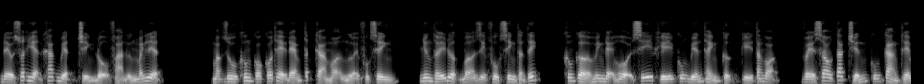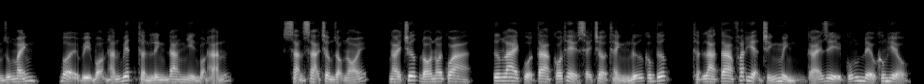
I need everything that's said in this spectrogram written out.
đều xuất hiện khác biệt trình độ phản ứng mãnh liệt mặc dù không có có thể đem tất cả mọi người phục sinh, nhưng thấy được bờ dị phục sinh thần tích, không cờ huynh đệ hội sĩ khí cũng biến thành cực kỳ tăng vọt, về sau tác chiến cũng càng thêm dũng mãnh, bởi vì bọn hắn biết thần linh đang nhìn bọn hắn. Sản xạ trầm giọng nói ngày trước đó nói qua, tương lai của ta có thể sẽ trở thành nữ công tước, thật là ta phát hiện chính mình cái gì cũng đều không hiểu,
